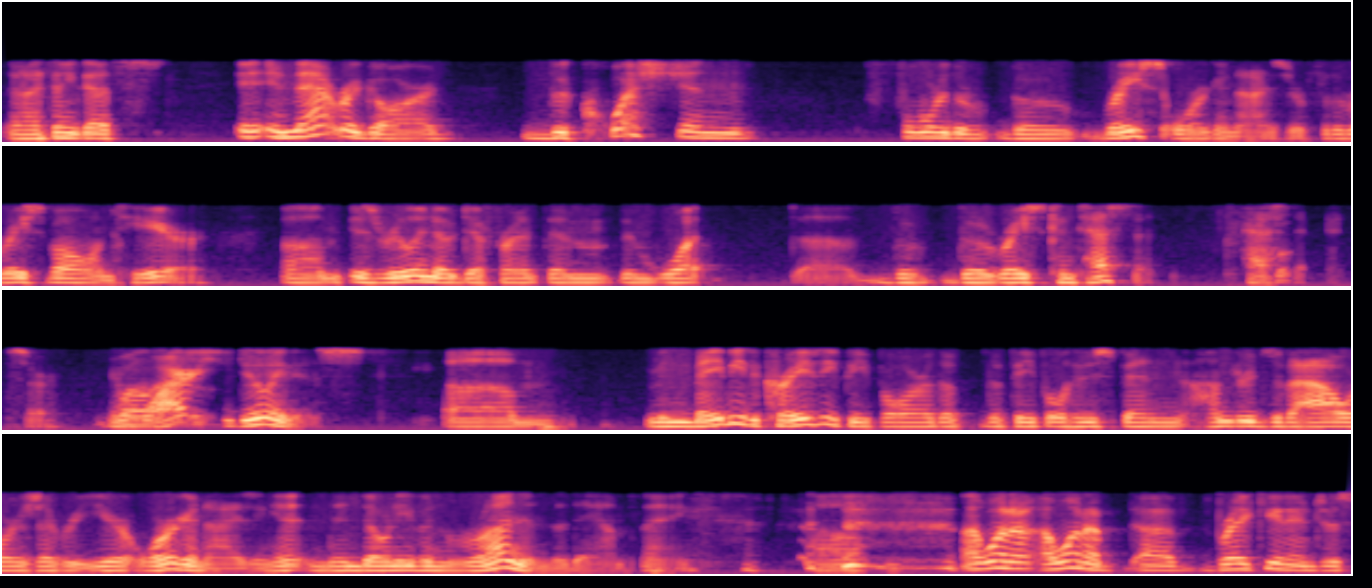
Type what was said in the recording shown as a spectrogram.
And I think that's in that regard the question for the the race organizer, for the race volunteer, um, is really no different than than what uh, the the race contestant has to answer. You know, well, why are you doing this? Um, I mean, maybe the crazy people are the the people who spend hundreds of hours every year organizing it and then don't even run in the damn thing. Um, I want to I want to uh, break in and just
